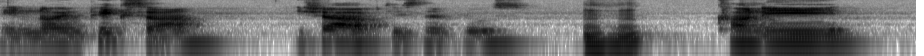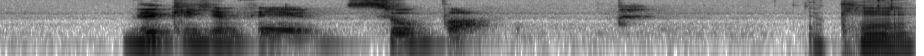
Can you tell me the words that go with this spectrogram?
Den neuen Pixar. Ich schaue auf Disney Plus. Mhm. Kann ich wirklich empfehlen. Super. Okay.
